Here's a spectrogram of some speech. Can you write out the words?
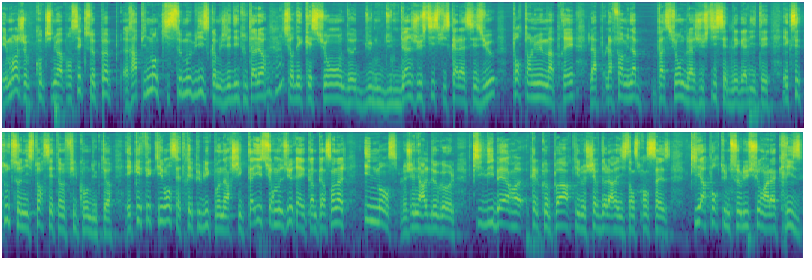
Et moi, je continue à penser que ce peuple, rapidement, qui se mobilise, comme je l'ai dit tout à l'heure, mhm. sur des questions d'une justice fiscale à ses yeux, porte en lui-même après la, formidable passion de la justice et de l'égalité. Et que c'est toute son histoire, c'est un fil conducteur. Et qu'effectivement, cette république monarchique, taillée sur mesure avec un personnage immense, le général de Gaulle, qui libère euh, quelque part, qui est le chef de la résistance française, qui apporte une solution à la crise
